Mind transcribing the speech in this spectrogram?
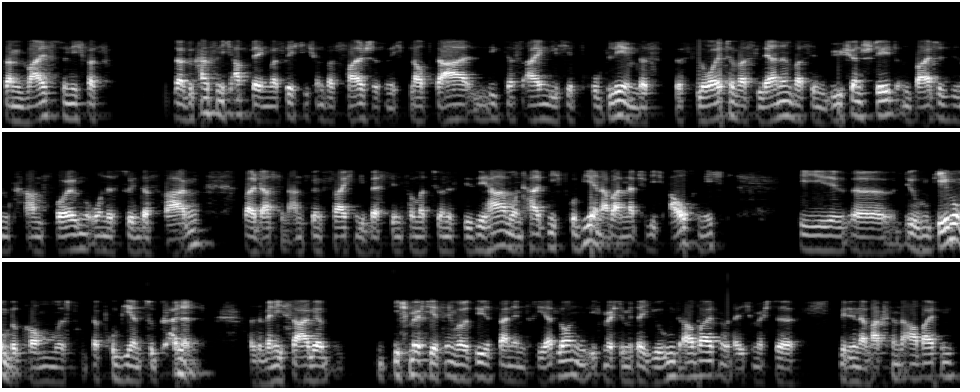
dann weißt du nicht, was, also kannst du nicht abwägen, was richtig und was falsch ist. Und ich glaube, da liegt das eigentliche Problem, dass, dass Leute was lernen, was in Büchern steht und weiter diesem Kram folgen, ohne es zu hinterfragen, weil das in Anführungszeichen die beste Information ist, die sie haben und halt nicht probieren, aber natürlich auch nicht die, äh, die Umgebung bekommen, um es probieren zu können. Also wenn ich sage, ich möchte jetzt involviert sein in Triathlon, ich möchte mit der Jugend arbeiten oder ich möchte mit den Erwachsenen arbeiten,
